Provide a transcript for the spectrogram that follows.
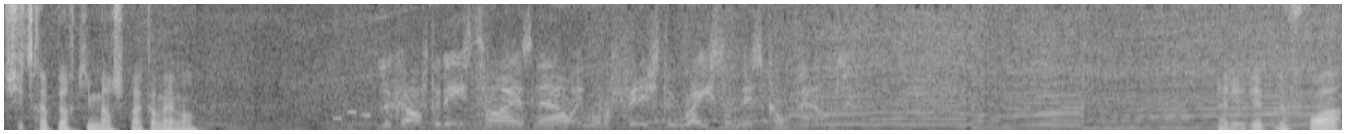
J'ai très peur qu'ils marchent pas quand même. hein. Look after these tyres now. We want to finish the race on this compound. Allez, les pneus froids.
